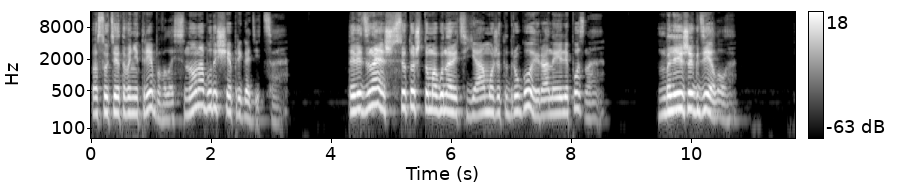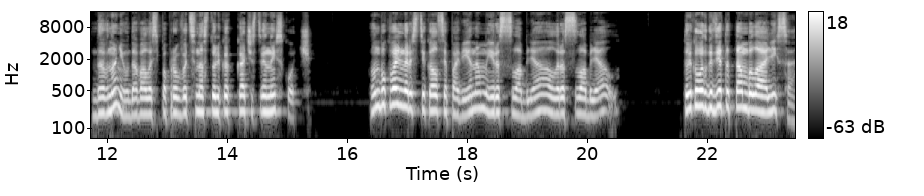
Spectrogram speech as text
По сути, этого не требовалось, но на будущее пригодится. Ты ведь знаешь, все то, что могу нарыть я, может и другой, рано или поздно. Ближе к делу. Давно не удавалось попробовать настолько качественный скотч. Он буквально растекался по венам и расслаблял, расслаблял. Только вот где-то там была Алиса,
